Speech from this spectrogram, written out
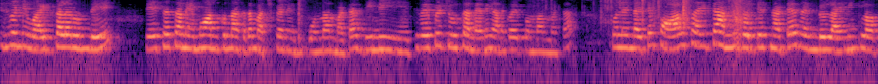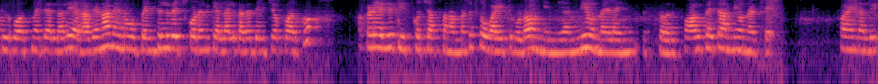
ఇదిగోండి వైట్ కలర్ ఉంది. వేసేసానేమో అనుకున్నా కదా మర్చిపోయాను ఇది ఉందన్నమాట. దీన్ని ఎటువైపు చూసాను నేను వెనకవైపు ఉందన్నమాట. సో నేను అయితే ఫాల్స్ అయితే అన్ని దొరికేసినట్టే రెండు లైనింగ్ క్లాత్ల కోసం అయితే వెళ్ళాలి. ఎలాగైనా నేను పెన్సిల్ తెచ్చుకోవడానికి వెళ్ళాలి కదా దేవి చౌక్ వరకు. అక్కడ వెళ్ళి తీసుకొచ్చేస్తాను అనమాట సో వైట్ కూడా ఉండింది అన్నీ ఉన్నాయి లైన్ సారీ ఫాల్స్ అయితే అన్నీ ఉన్నట్టే ఫైనల్లీ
